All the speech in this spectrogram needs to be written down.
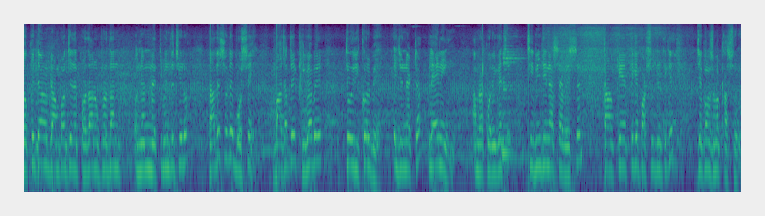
দক্ষিণ চন্দ্র গ্রাম পঞ্চায়েতের প্রধান, উপপ্রধান, অন্যান্য নেতৃবৃন্দ ছিল। তাদের সাথে বসে বাজারটা কীভাবে তৈরি করবে, এই জন্য একটা প্ল্যানিং আমরা করে গেছি। চিফ ইঞ্জিনিয়ার সাহেব এসছেন। কালকে থেকে পরশু দিন থেকে যে কোনো সময় কাজ শুরু।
